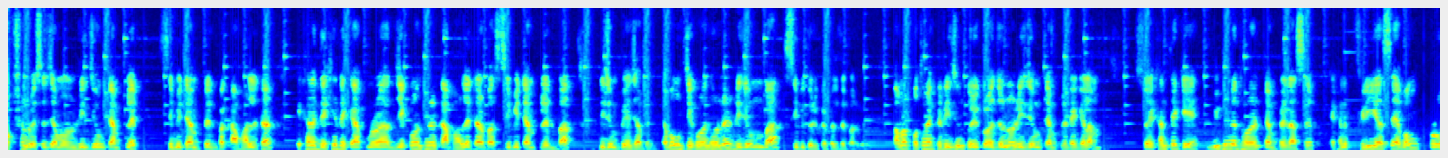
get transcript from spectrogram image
অপশন রয়েছে, যেমন রিজিউম টেমপ্লেট সিবি টেমপ্লেট বা কাভার লেটার এখানে দেখে দেখে আপনারা যে কোনো ধরনের কাভার লেটার বা সিবি টেমপ্লেট বা রিজিউম পেয়ে যাবেন এবং যে কোনো ধরনের রিজিউম বা সিবি তৈরি করে ফেলতে পারবেন। তো আমরা প্রথমে একটা রিজিউম তৈরি করার জন্য রিজিউম টেমপ্লেটে গেলাম। তো এখান থেকে বিভিন্ন ধরনের টেমপ্লেট আছে, এখানে ফ্রি আছে এবং প্রো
